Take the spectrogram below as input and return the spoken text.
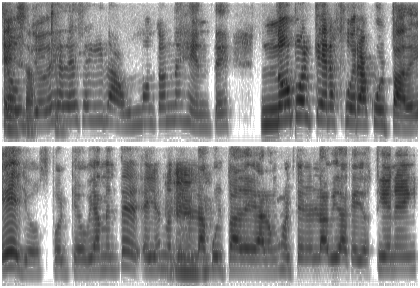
yo dejé de seguir a un montón de gente, no porque era, fuera culpa de ellos, porque obviamente ellos no tienen la culpa de a lo mejor tener la vida que ellos tienen,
